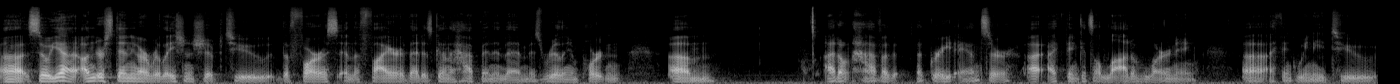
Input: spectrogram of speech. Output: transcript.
Uh, so yeah, understanding our relationship to the forest and the fire that is going to happen in them is really important. Um, I don't have a, a great answer. I, I, think it's a lot of learning. Uh, I think we need to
